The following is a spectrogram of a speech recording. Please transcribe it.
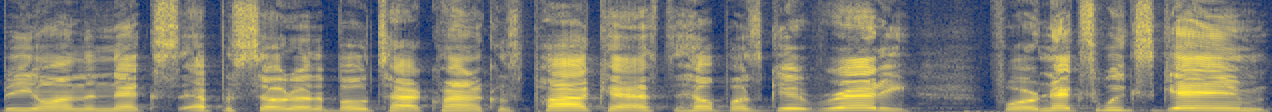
be on the next episode of the Bowtie Chronicles podcast to help us get ready for next week's game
